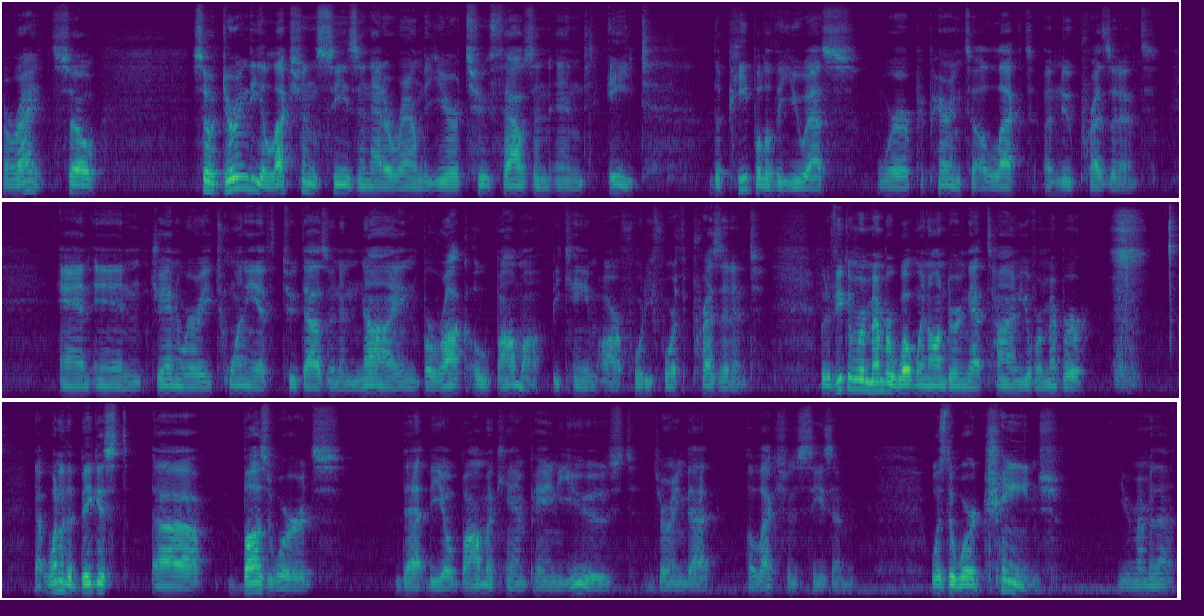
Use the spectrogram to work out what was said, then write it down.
All right. So so during the election season at around the year 2008, the people of the US were preparing to elect a new president. And in January 20th, 2009, Barack Obama became our 44th president. But if you can remember what went on during that time, you'll remember that one of the biggest uh, buzzwords that the Obama campaign used during that election season was the word change. You remember that?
